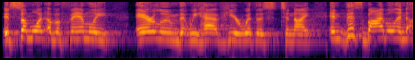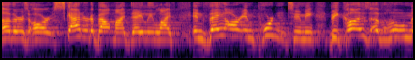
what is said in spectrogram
It's somewhat of a family heirloom that we have here with us tonight. And this Bible and others are scattered about my daily life, and they are important to me because of whom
